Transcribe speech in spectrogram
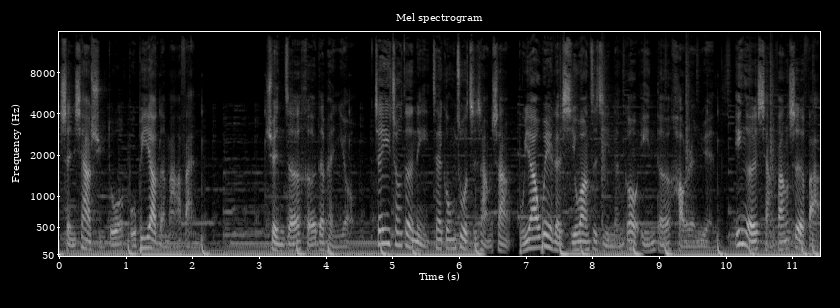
省下许多不必要的麻烦。选择和的朋友。这一周的你在工作职场上，不要为了希望自己能够赢得好人缘，因而想方设法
